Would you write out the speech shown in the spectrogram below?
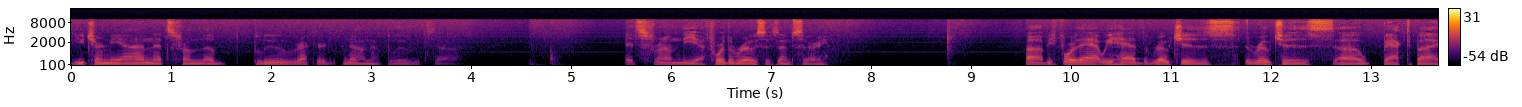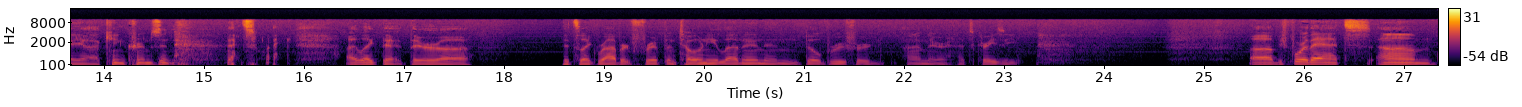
you turned me on. That's from the Blue record. No, not Blue. It's uh, it's from the uh, For the Roses. I'm sorry. Uh, before that, we had the Roaches. The Roaches, uh, backed by uh, King Crimson. That's why I like that. They're uh, it's like Robert Fripp and Tony Levin and Bill Bruford on there. That's crazy. Uh, before that, um,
